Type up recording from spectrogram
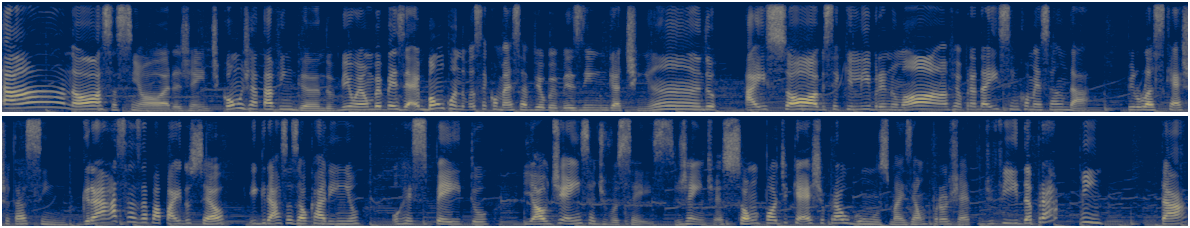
Ah, nossa senhora, gente, como já tá vingando, viu? É um bebezinho. É bom quando você começa a ver o bebezinho engatinhando, aí sobe, se equilibra no móvel, pra daí sim começar a andar. Pílulas Cast tá assim, graças a Papai do Céu e graças ao carinho, o respeito, e a audiência de vocês. Gente, é só um podcast para alguns, mas é um projeto de vida para mim, tá?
